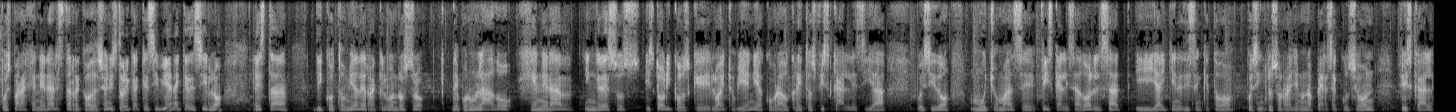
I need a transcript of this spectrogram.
pues para generar esta recaudación histórica, que si bien hay que decirlo, esta dicotomía de Raquel Buenrostro de por un lado generar ingresos históricos que lo ha hecho bien y ha cobrado créditos fiscales y ha pues sido mucho más eh, fiscalizador el SAT. Y hay quienes dicen que todo pues incluso raya en una persecución fiscal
